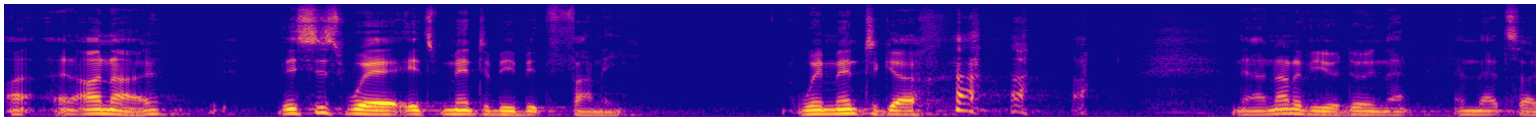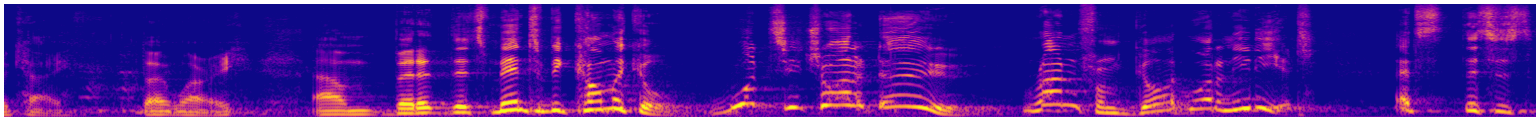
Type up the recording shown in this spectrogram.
I, I know, this is where it's meant to be a bit funny. We're meant to go, now, none of you are doing that, and that's okay. Don't worry. Um, but it, it's meant to be comical. What's he trying to do? Run from God? What an idiot. That's, this is,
